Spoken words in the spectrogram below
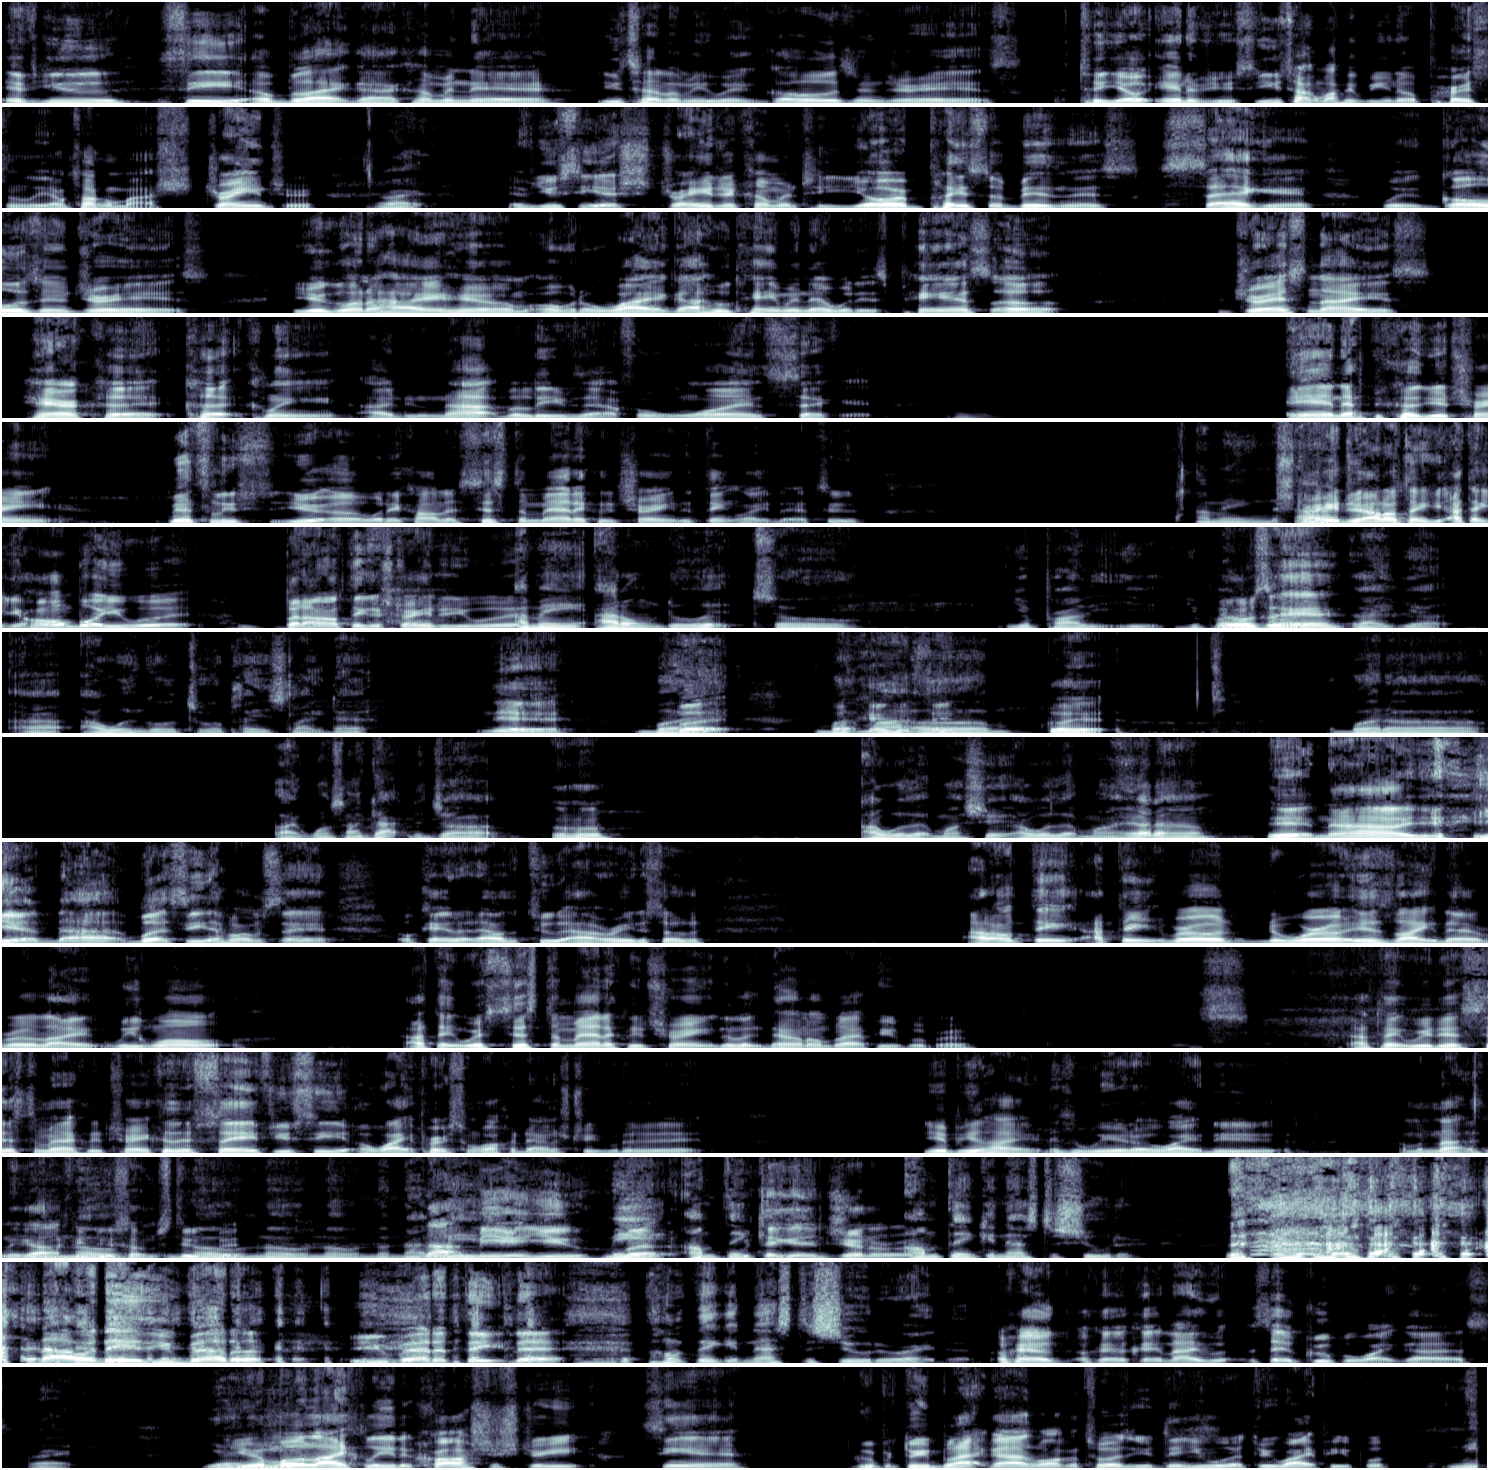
If you see a black guy coming there, you telling me with golds and dreads to your interview. So you talking about people you know personally. I'm talking about a stranger. right. If you see a stranger coming to your place of business sagging with golds and dreads, you're going to hire him over the white guy who came in there with his pants up, dressed nice, haircut, cut clean. I do not believe that for one second. Mm. And that's because you're trained mentally. You're uh, what they call it, systematically trained to think like that too. I mean, Stranger, I, don't think. I think your homeboy you would, but I don't think a stranger you would. I mean, I don't do it, so you're probably you, you know what probably I'm saying? like yeah. I, I wouldn't go to a place like that, yeah, but but but, okay, my um go ahead. but uh like once I got the job, Uh huh. I would let my shit. I would let my hair down. Yeah, nah, yeah, nah. But see, that's what I'm saying. Okay, that was too outrageous. So I don't think I think, bro, the world is like that, bro. Like we won't. I think we're systematically trained to look down on black people, bro. I think we're just systematically trained because if say if you see a white person walking down the street with a hood, you'll be like, "This weirdo white dude." I'm gonna knock this nigga out if no, you do something stupid. No, no, no, no, not, Not me. me. and you, Me, but I'm we thinking. in general. I'm thinking that's the shooter. Nowadays, you better, you better think that. I'm thinking that's the shooter right there. Okay, okay, okay. Now, let's say a group of white guys. Right. Yeah. You're he- more likely to cross the street seeing group of three black guys walking towards you than you would three white people. Me-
